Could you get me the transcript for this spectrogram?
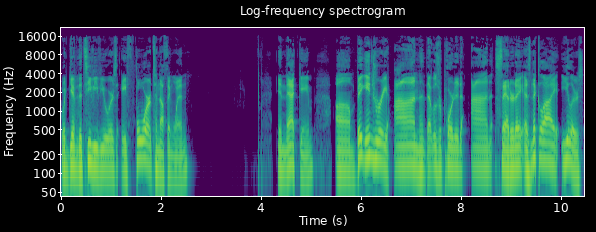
would give the TV viewers a four to nothing win in that game. Um, big injury on that was reported on Saturday as Nikolai Ehlers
